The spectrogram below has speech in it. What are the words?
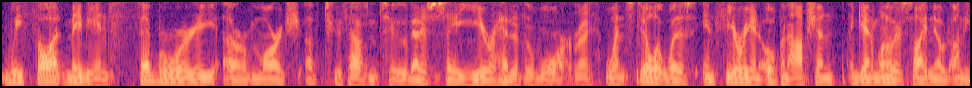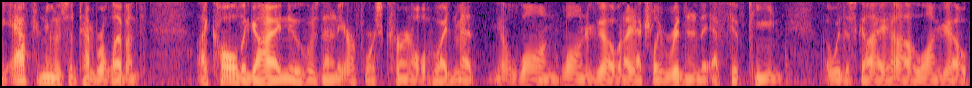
we thought maybe in February or March of 2002, that is to say a year ahead of the war, right. when still it was in theory an open option. Again, one other side note on the afternoon of September 11th, I called a guy I knew who was then an Air Force colonel who I'd met you know, long, long ago, and I'd actually ridden in the F 15 with this guy uh, long ago.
